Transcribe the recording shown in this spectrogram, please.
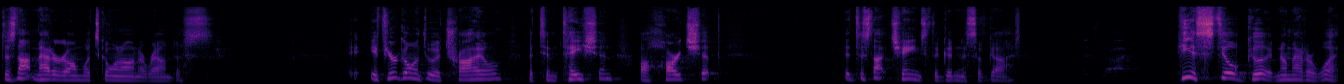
does not matter on what's going on around us. If you're going through a trial, a temptation, a hardship, it does not change the goodness of God. He is still good no matter what.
